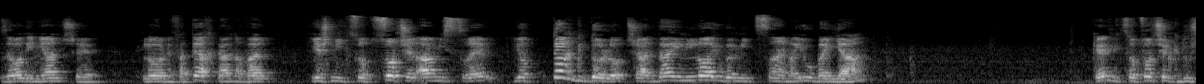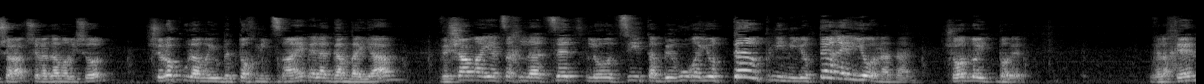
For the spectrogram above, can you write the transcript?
זה עוד עניין שלא נפתח כאן, אבל יש ניצוצות של עם ישראל יותר גדולות שעדיין לא היו במצרים, היו בים, כן, ניצוצות של קדושה של אדם הראשון, שלא כולם היו בתוך מצרים, אלא גם בים, ושם היה צריך לצאת, להוציא את הבירור היותר פנימי, יותר עליון עדיין, שעוד לא התברר. ולכן,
